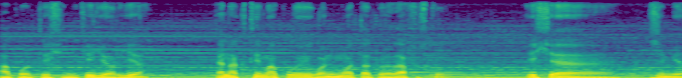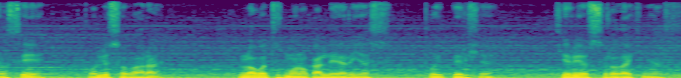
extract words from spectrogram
από τη χημική γεωργία, ένα κτήμα που η γονιμότητα του εδάφους του είχε ζημιωθεί πολύ σοβαρά λόγω της μονοκαλλιέργειας που υπήρχε κυρίως στη Ροδακινιάς.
